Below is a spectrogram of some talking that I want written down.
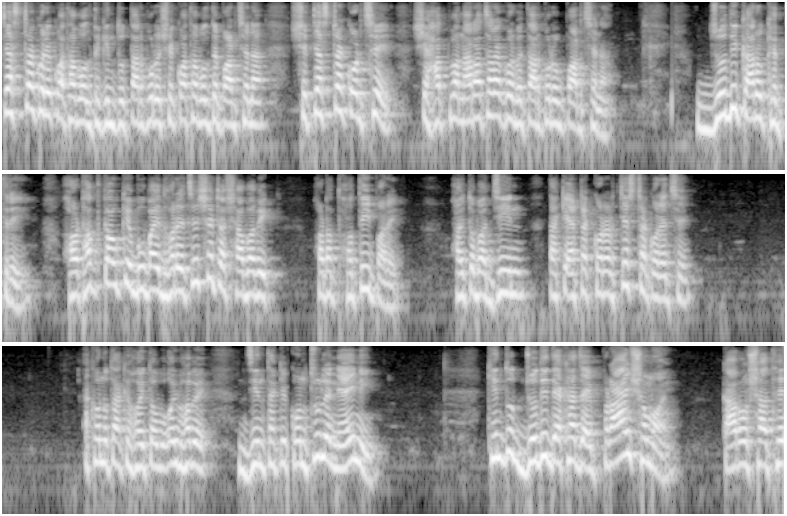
চেষ্টা করে কথা বলতে কিন্তু তারপরেও সে কথা বলতে পারছে না। সে চেষ্টা করছে, সে হাত পা নাড়াচাড়া করবে, তারপরেও পারছে না। যদি কারও ক্ষেত্রে হঠাৎ কাউকে বুবাই ধরেছে, সেটা স্বাভাবিক, হঠাৎ হতেই পারে। হয়তোবা জিন তাকে অ্যাটাক করার চেষ্টা করেছে। এখনও তাকে হয়তো ওইভাবে জিন তাকে কন্ট্রোলে নেয়নি। কিন্তু যদি দেখা যায় প্রায় সময় কারও সাথে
